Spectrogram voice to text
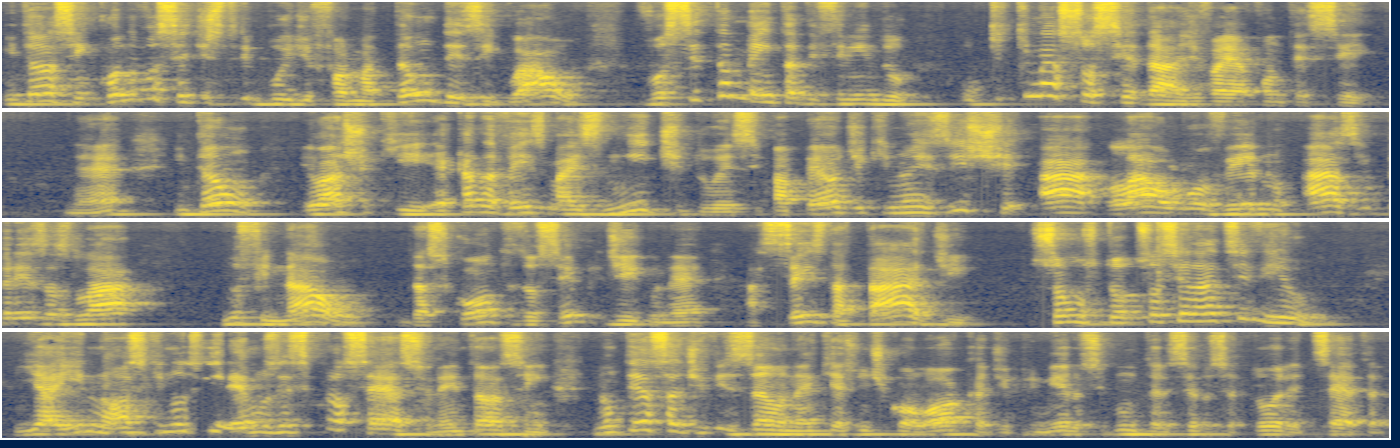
Então, assim, quando você distribui de forma tão desigual, você também está definindo o que, que, na sociedade vai acontecer, né? Então, eu acho que é cada vez mais nítido esse papel de que não existe ah, lá o governo, as empresas lá. No final das contas, eu sempre digo, né? Às seis da tarde, somos todos sociedade civil. E aí nós que nos viremos nesse processo, né? Então, assim, não tem essa divisão, né, que a gente coloca de primeiro, segundo, terceiro setor, etc.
